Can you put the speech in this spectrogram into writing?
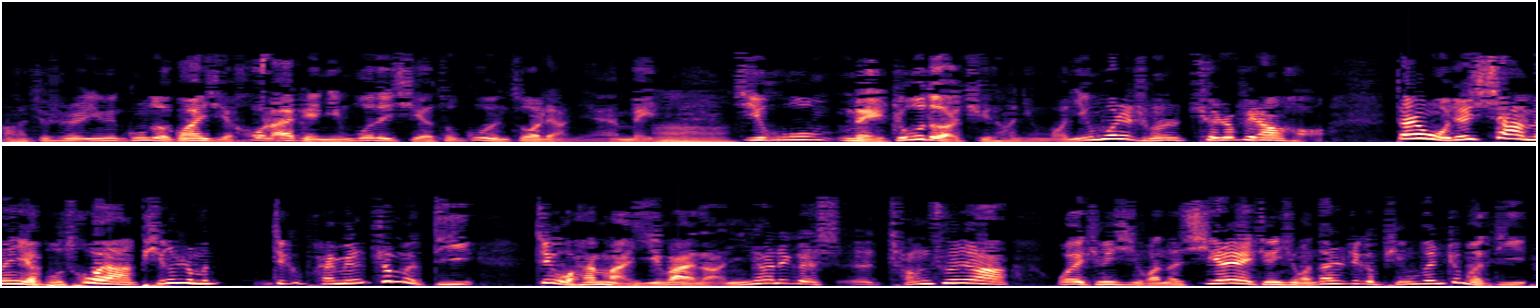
啊，就是因为工作关系，后来给宁波的企业做顾问做两年，每几乎每周都要去一趟宁波。宁波这城市确实非常好，但是我觉得厦门也不错呀，凭什么这个排名这么低？这我还蛮意外的。你像这个是长春啊，我也挺喜欢的，西安也挺喜欢，但是这个评分这么低，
